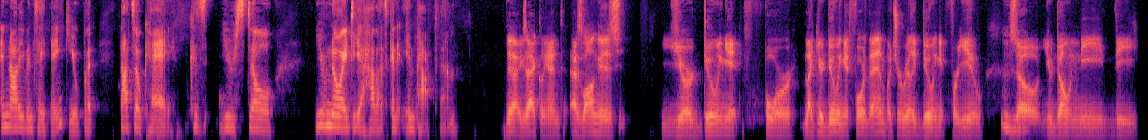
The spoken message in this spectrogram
and not even say thank you, but that's okay cuz you still you have no idea how that's going to impact them. Yeah, exactly. And as long as you're doing it for like you're doing it for them, but you're really doing it for you. Mm-hmm. So you don't need the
